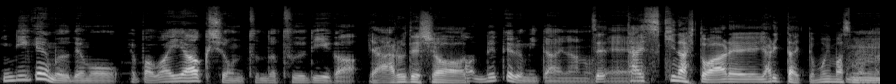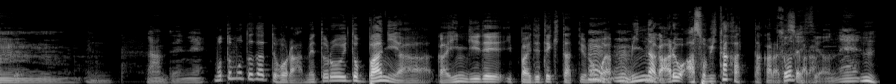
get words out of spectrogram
インディーゲームでも、やっぱワイヤーアクション積んだ 2D がいや、あるでしょう。あ出てるみたいなので。絶対好きな人はあれやりたいって思いますうもん、だって。なんでね。もともとだってほら、メトロイドバニアがインディーでいっぱい出てきたっていうのも、やっぱみんながあれを遊びたかったからでそうですから。すよね。うん。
